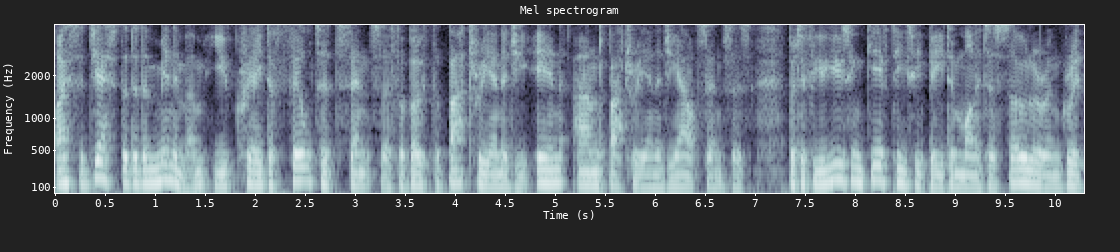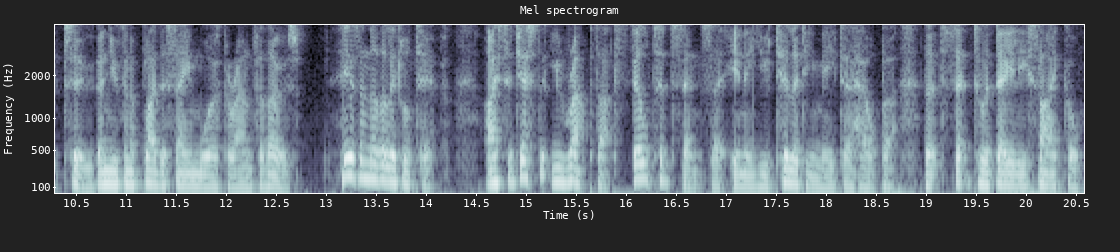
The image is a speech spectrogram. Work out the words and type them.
I suggest that at a minimum you create a filtered sensor for both the battery energy in and battery energy out sensors. But if you're using GivTCP to monitor solar and grid too, then you can apply the same workaround for those. Here's another little tip. I suggest that you wrap that filtered sensor in a utility meter helper that's set to a daily cycle.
